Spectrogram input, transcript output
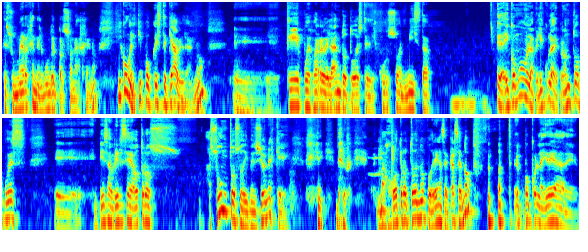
te sumerge en el mundo del personaje, ¿no? Y con el tipo que este que habla, ¿no? Eh, que pues va revelando todo este discurso animista. Y de ahí como la película de pronto pues eh, empieza a abrirse a otros asuntos o dimensiones que bajo otro tono podrían acercarse. No, un poco la idea de,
